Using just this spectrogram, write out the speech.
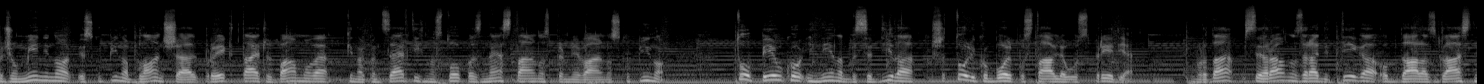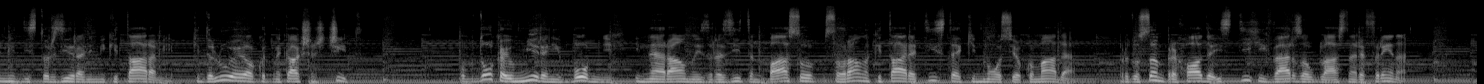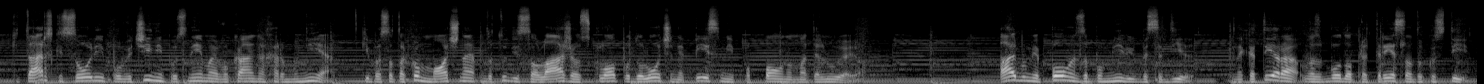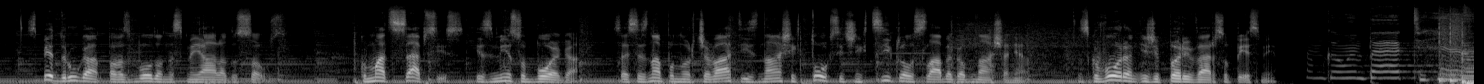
Kot že omenjeno, je skupina Blonshell projekt Titlebaumove, ki na koncertih nastopa z nestalno spremljevalno skupino. To pevko in njena besedila še toliko bolj postavlja v spredje. Morda se je ravno zaradi tega obdala z glasnimi distorziranimi kitarami, ki delujejo kot nekakšen ščit. Ob dokaj umirjenih bobnih in ne ravno izrazitem basu so ravno kitare tiste, ki nosijo komade, predvsem prehode iz tihih verzov v glasne refrene. Kitarski soli po večini posnemajo vokalne harmonije, ki pa so tako močne, da tudi solaže v sklopu določene pesmi popolnoma delujejo. Album je poln zapomljivih besedil, nekatera vas bodo pretresla do kosti, spet druga pa vas bodo nasmejala do solz. Komat Sepsis je zmes obojega, saj se zna ponorčevati iz naših toksičnih ciklov slabega obnašanja. Zgovoren je že prvi vers v pesmi. I'm going back to him.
